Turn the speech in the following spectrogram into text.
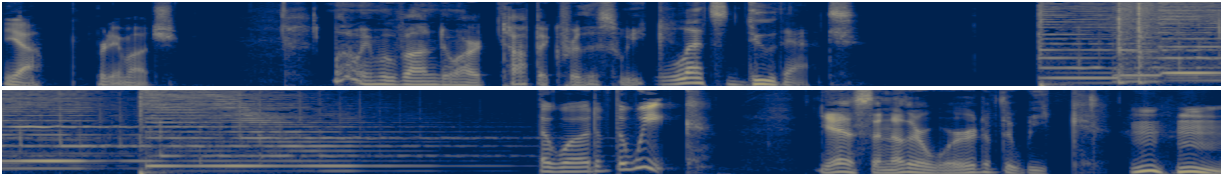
Yeah, pretty much. Why don't we move on to our topic for this week? Let's do that. The word of the week. Yes, another word of the week. Hmm.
